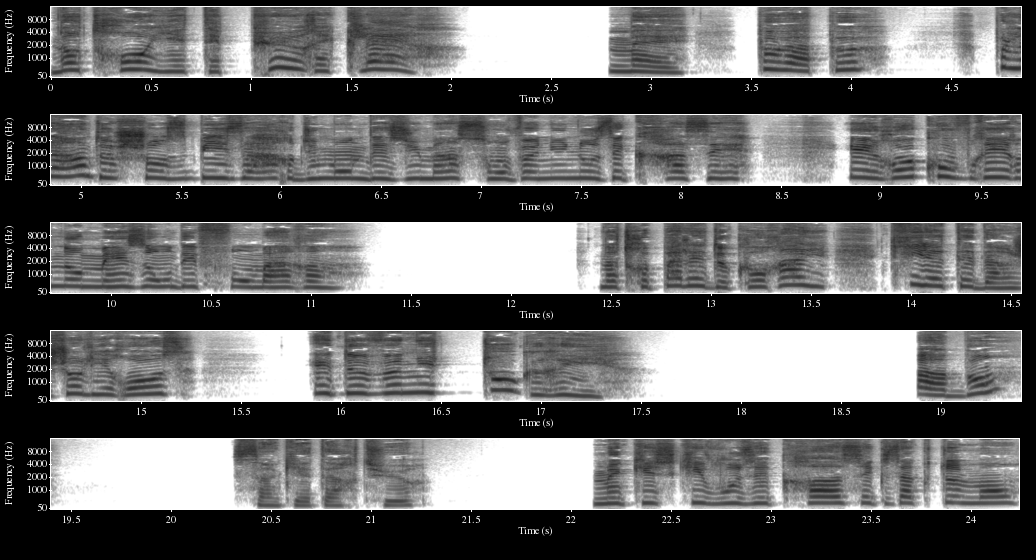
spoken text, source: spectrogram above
notre eau y était pure et claire. Mais, peu à peu, plein de choses bizarres du monde des humains sont venues nous écraser et recouvrir nos maisons des fonds marins. Notre palais de corail, qui était d'un joli rose, est devenu tout gris. Ah bon? s'inquiète Arthur. Mais qu'est-ce qui vous écrase exactement?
